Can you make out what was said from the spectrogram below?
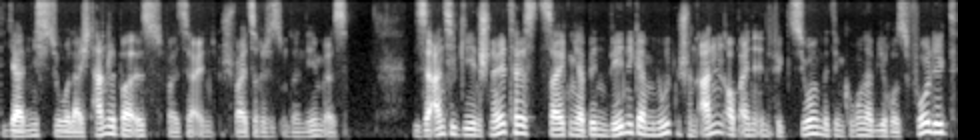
die ja nicht so leicht handelbar ist, weil es ja ein schweizerisches Unternehmen ist. Diese Antigen-Schnelltests zeigen ja binnen weniger Minuten schon an, ob eine Infektion mit dem Coronavirus vorliegt.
